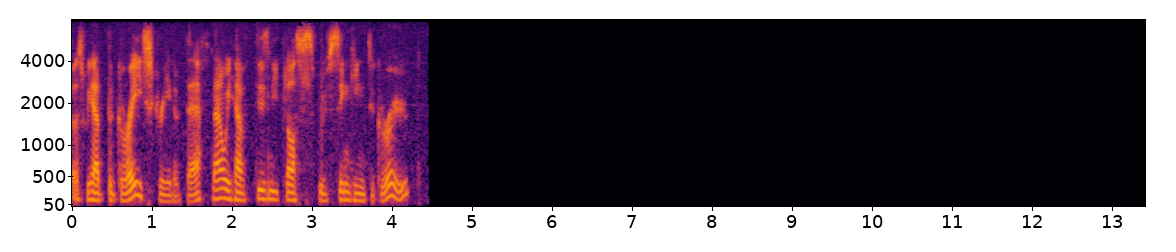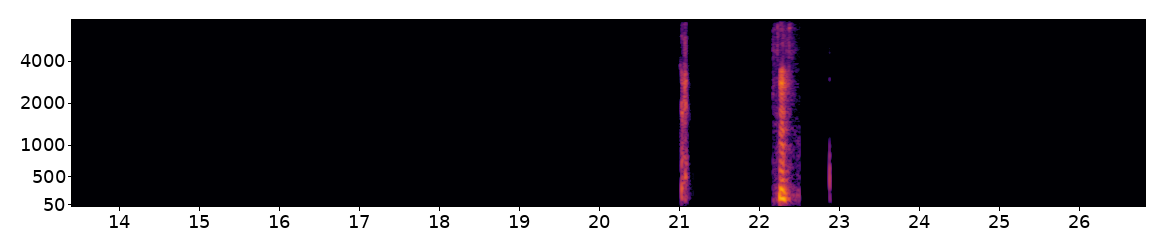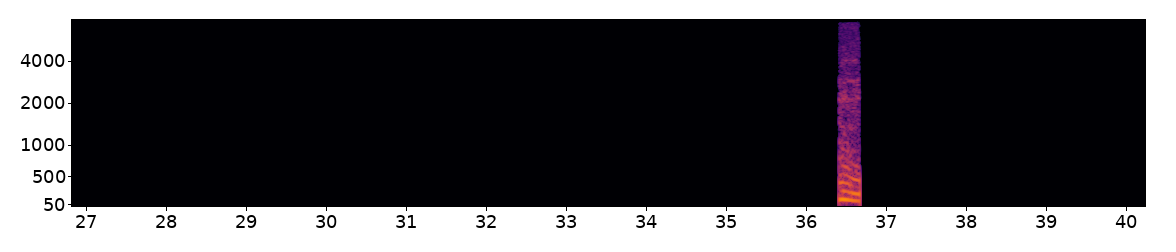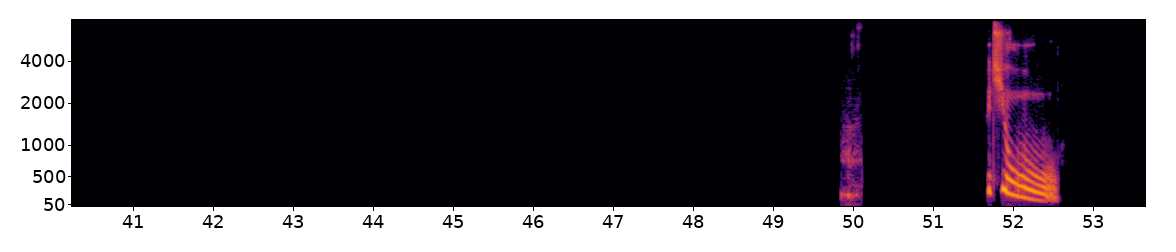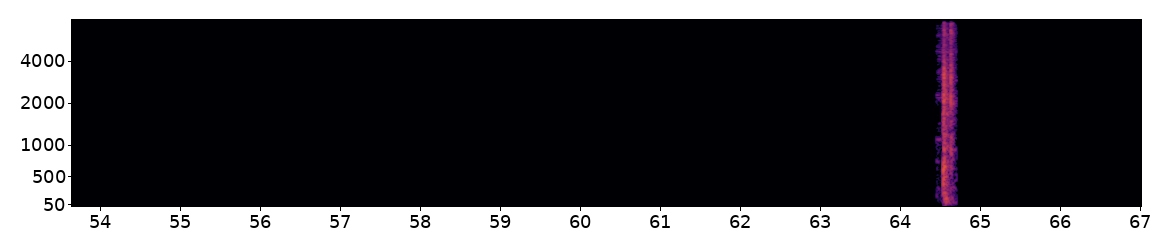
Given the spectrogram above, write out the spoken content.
First we had the grey screen of death. Now we have Disney Plus with syncing to group.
